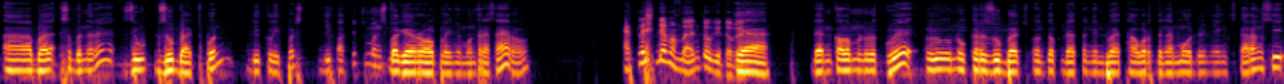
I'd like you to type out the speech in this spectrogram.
eh, bala- sebenarnya Zu- Zubac pun di Clippers dipakai cuma sebagai role playnya Montrezl Harrell. At least dia membantu gitu kan Ya. Dan kalau menurut gue lu nuker Zubac untuk datengin Dwight Howard dengan modenya yang sekarang sih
